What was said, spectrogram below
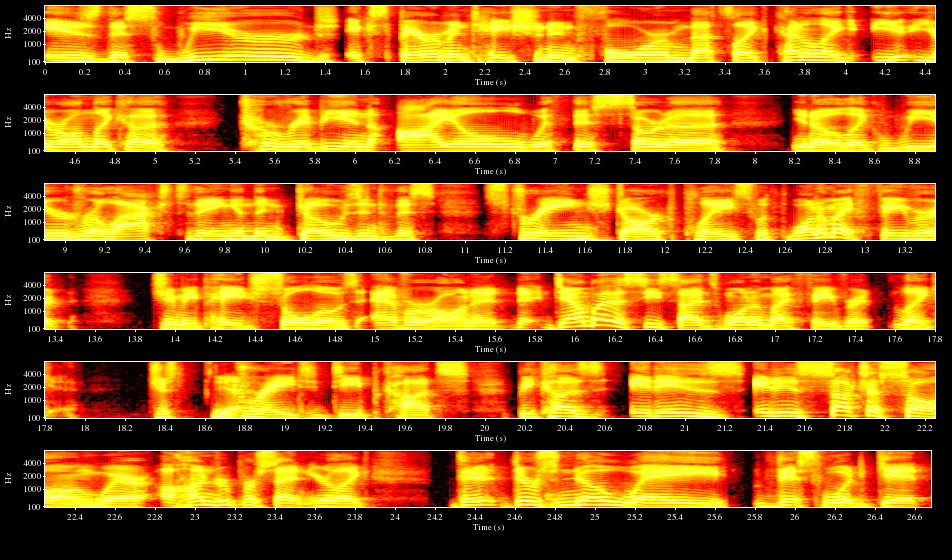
Is this weird experimentation in form that's like kind of like you're on like a Caribbean isle with this sort of, you know, like weird relaxed thing and then goes into this strange dark place with one of my favorite Jimmy Page solos ever on it. Down by the Seaside's one of my favorite like just Yeah. great deep cuts because it is it is such a song where 100% you're like there, there's no way this would get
